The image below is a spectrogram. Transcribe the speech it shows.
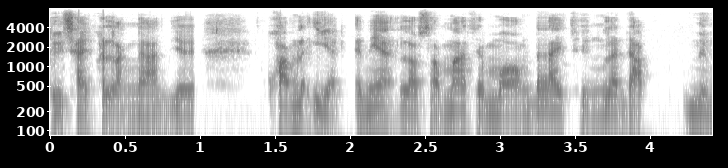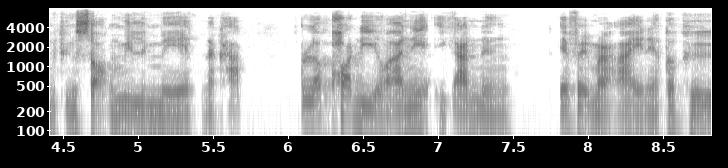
คือใช้พลังงานเยอะ ความละเอียดอันนี้เราสามารถจะมองได้ถึงระดับ 1-2มิลลิเมตรนะครับ แล้วข้อดีของอันนี้อีกอันหนึ่ง fMRI เนี่ยก็คือ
